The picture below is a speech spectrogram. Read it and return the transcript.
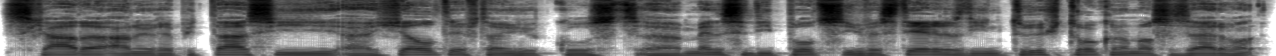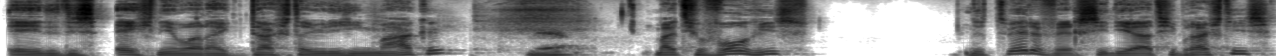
schade aan hun reputatie, eh, geld heeft dat hun gekost. eh, mensen die plots, investeerders die hun terugtrokken omdat ze zeiden van hé, hey, dit is echt niet wat ik dacht dat jullie gingen maken. Ja. Maar het gevolg is, de tweede versie die uitgebracht is,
